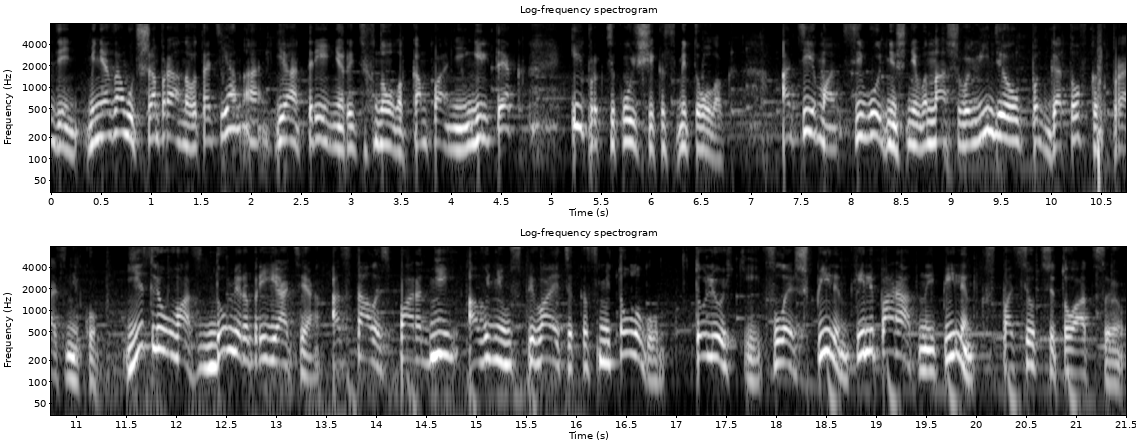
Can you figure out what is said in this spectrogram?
день, меня зовут Шабранова Татьяна, я тренер и технолог компании Гильтек и практикующий косметолог. А тема сегодняшнего нашего видео – подготовка к празднику. Если у вас до мероприятия осталось пара дней, а вы не успеваете к косметологу, то легкий флеш-пилинг или парадный пилинг спасет ситуацию.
